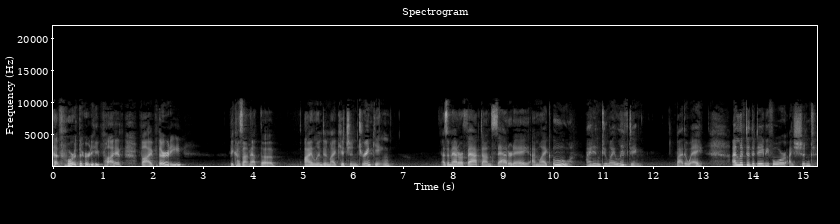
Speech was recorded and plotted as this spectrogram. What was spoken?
at 4:35, 5:30 because I'm at the island in my kitchen drinking. As a matter of fact, on Saturday, I'm like, "Ooh, I didn't do my lifting." By the way, I lifted the day before. I shouldn't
